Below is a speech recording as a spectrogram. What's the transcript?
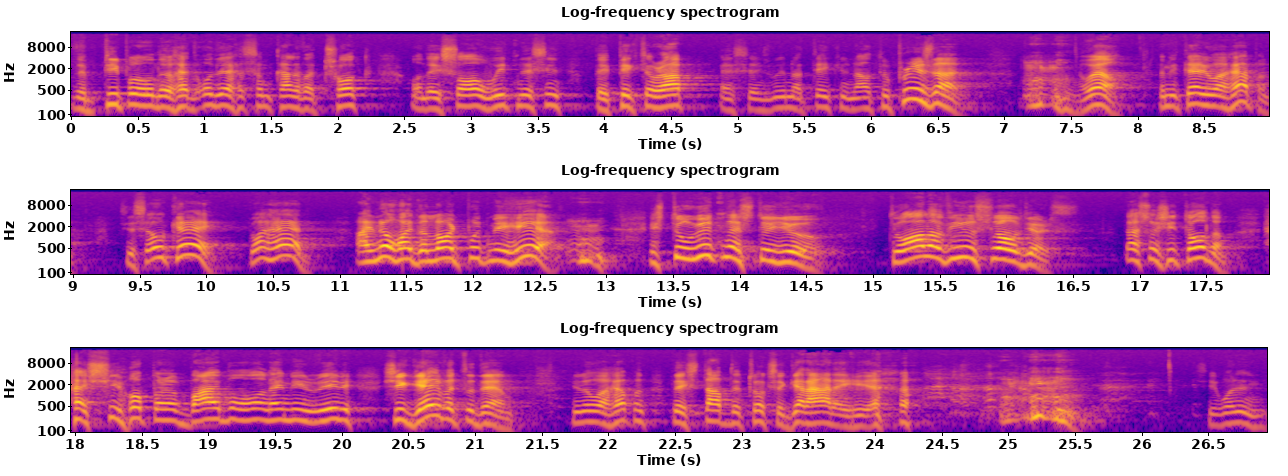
The people they had, oh, they had some kind of a truck. When they saw witnessing, they picked her up and said, We're not taking you now to prison. well, let me tell you what happened. She said, Okay, go ahead. I know why the Lord put me here. it's to witness to you, to all of you soldiers. That's what she told them. And she opened her Bible, oh, let me. She gave it to them. You know what happened? They stopped the truck, said, Get out of here. See, what in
